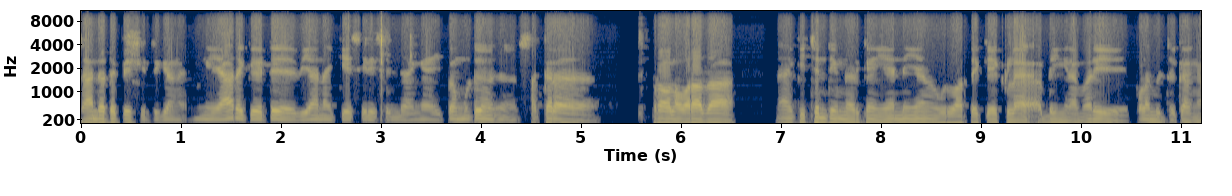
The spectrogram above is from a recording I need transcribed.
சாண்டாட்ட பேசிகிட்டு இருக்காங்க. நீங்க யாரை கேட்டு வியானா கேசரி செஞ்சாங்க? இப்போ மட்டும் சக்கரை ப்ராப்ளம் வராதா? நான் கிச்சன் டீமில் இருக்கேன். என்ன ஏன் ஒரு வார்த்தை கேட்கல? அப்படிங்கிற மாதிரி புலம்பிட்டு இருக்காங்க.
